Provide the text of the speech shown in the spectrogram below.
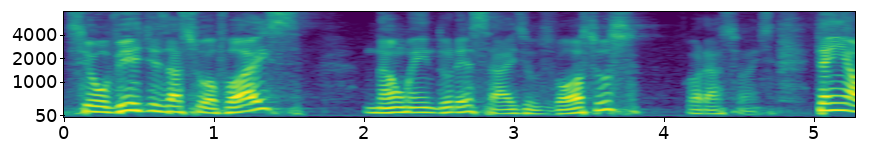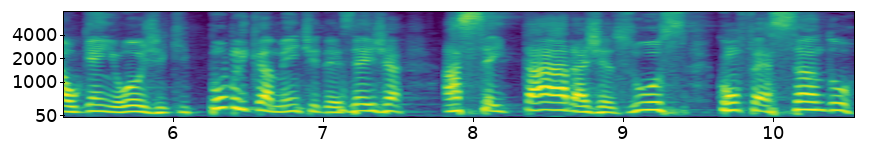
se ouvirdes a sua voz, não endureçais os vossos corações. Tem alguém hoje que publicamente deseja aceitar a Jesus, confessando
